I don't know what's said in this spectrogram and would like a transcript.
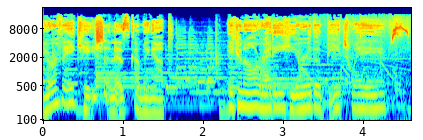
Your vacation is coming up. You can already hear the beach waves,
